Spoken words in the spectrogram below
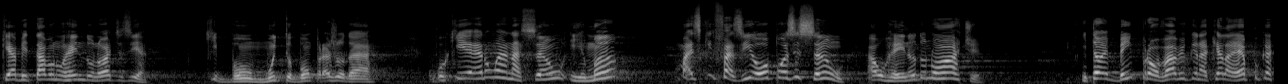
que habitavam no Reino do Norte dizia: que bom, muito bom para Judá. Porque era uma nação irmã, mas que fazia oposição ao Reino do Norte. Então é bem provável que naquela época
